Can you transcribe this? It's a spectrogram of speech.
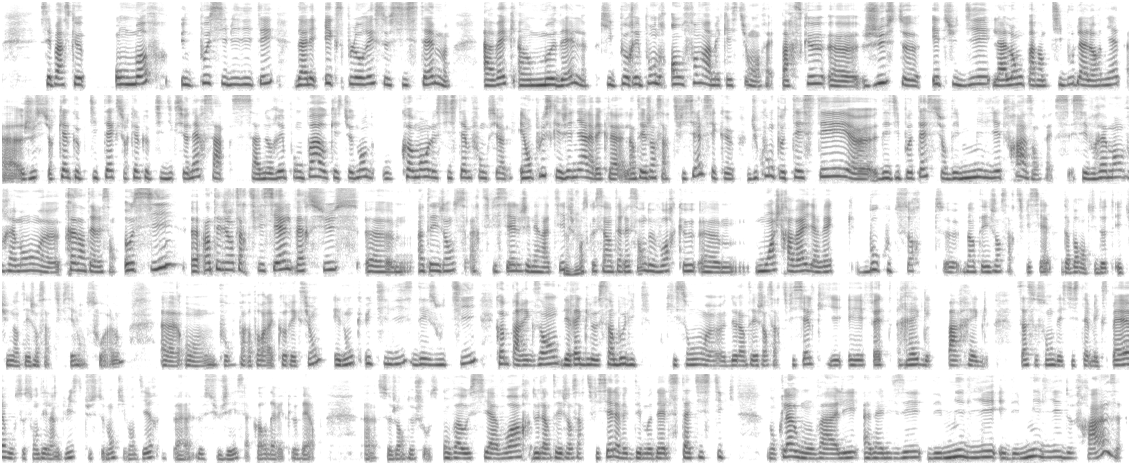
C'est parce que on m'offre une possibilité d'aller explorer ce système avec un modèle qui peut répondre enfin à mes questions en fait. Parce que euh, juste euh, étudier la langue par un petit bout de la lorgnette, euh, juste sur quelques petits textes, sur quelques petits dictionnaires, ça, ça ne répond pas au questionnement de ou comment le système fonctionne. Et en plus, ce qui est génial avec l'intelligence artificielle, c'est que du coup, on peut tester euh, des hypothèses sur des milliers de phrases en fait. C'est vraiment, vraiment euh, très intéressant. Aussi, euh, intelligence artificielle versus euh, intelligence artificielle générative. Je Mmh pense que c'est intéressant de voir que moi, je travaille avec beaucoup de sortes d'intelligence artificielle. D'abord, Antidote est une intelligence artificielle en soi, hein, pour, par rapport à la correction, et donc utilise des outils comme par exemple des règles symboliques qui sont de l'intelligence artificielle qui est faite règle par règle. Ça, ce sont des systèmes experts ou ce sont des linguistes justement qui vont dire bah, le sujet s'accorde avec le verbe, ce genre de choses. On va aussi avoir de l'intelligence artificielle avec des modèles statistiques. Donc là où on va aller analyser des milliers et des milliers de phrases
